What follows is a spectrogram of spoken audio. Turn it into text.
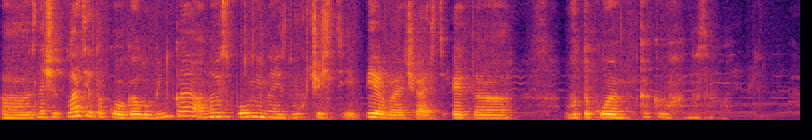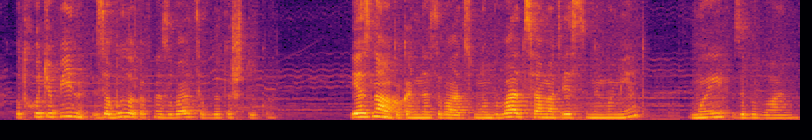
Э, Значит, платье такое голубенькое, оно исполнено из двух частей. Первая часть это вот такое, как его называют? Вот хоть убей, забыла, как называется вот эта штука. Я знаю, как они называются, но бывает самый ответственный момент мы забываем.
